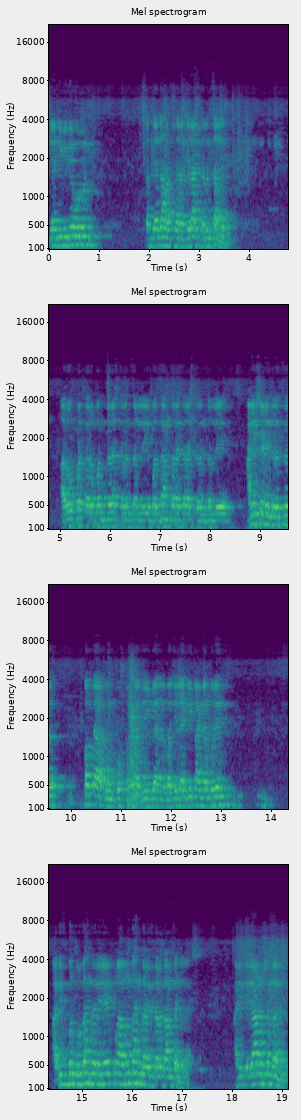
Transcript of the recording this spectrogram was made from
ज्या निविदेवरून सध्या धाराशिव शहराचे राजकारण चाललंय. आरोप प्रत्यारोपांचं राजकारण चाललंय बदनाम करायचं राजकारण चाललंय. अनेक षडयंत्राचं बघताय आपण पोस्टरबाजी बॅनरबाजी लायकी काढण्यापर्यंत. आधीच भरपूर घाण झालेली आहे पुन्हा अजून घाण करायचं त्याला काम चाललेलं आहे. आणि त्याच्या अनुषंगाने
